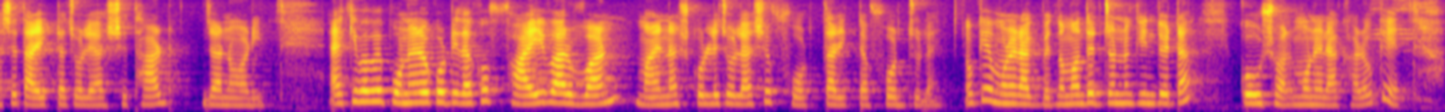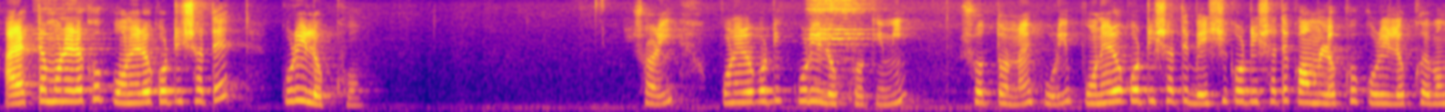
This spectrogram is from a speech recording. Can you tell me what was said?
আসে, তারিখটা চলে আসছে থার্ড জানুয়ারি। একইভাবে পনেরো কোটি দেখো ফাইভ আর ওয়ান মাইনাস করলে চলে আসে ফোর্থ তারিখটা ফোর্থ জুলাই। ওকে, মনে রাখবে, তোমাদের জন্য কিন্তু এটা কৌশল মনে রাখার, ওকে? আর একটা মনে রাখো, পনেরো কোটির সাথে কুড়ি লক্ষ। সরি পনেরো কোটি কুড়ি লক্ষ কিমি, সত্তর নয়, কুড়ি। পনেরো কোটির সাথে, বেশি কোটির সাথে কম লক্ষ, কুড়ি লক্ষ এবং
